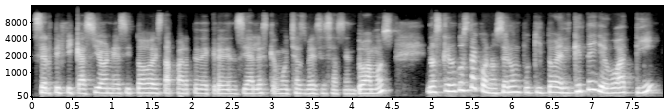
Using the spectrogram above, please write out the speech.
certificaciones y toda esta parte de credenciales que muchas veces acentuamos. Nos gusta conocer un poquito el qué te llevó a ti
